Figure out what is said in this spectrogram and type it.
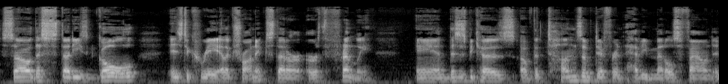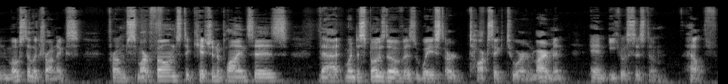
So this study's goal is to create electronics that are earth-friendly. And this is because of the tons of different heavy metals found in most electronics, from smartphones to kitchen appliances, that, when disposed of as waste, are toxic to our environment and ecosystem health.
